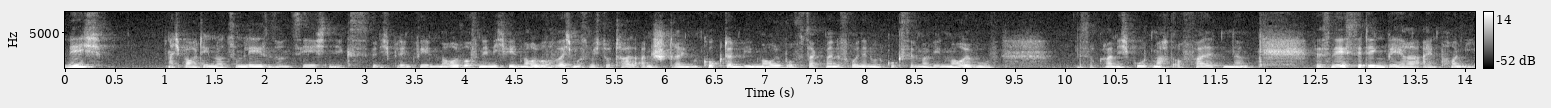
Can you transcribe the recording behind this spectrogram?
nicht. Ich brauche die nur zum Lesen, sonst sehe ich nichts. Bin ich blind wie ein Maulwurf. Nee, nicht wie ein Maulwurf, aber ich muss mich total anstrengen und gucke dann wie ein Maulwurf. Sagt meine Freundin, du guckst dann mal wie ein Maulwurf. Das ist auch gar nicht gut, macht auch Falten. Ne? Das nächste Ding wäre ein Pony.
